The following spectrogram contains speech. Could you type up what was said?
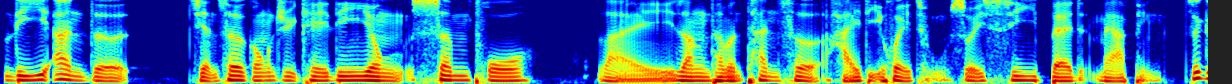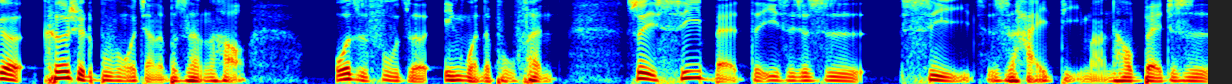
离岸的检测工具可以利用声波来让他们探测海底绘图，所以 seabed mapping 这个科学的部分我讲的不是很好，我只负责英文的部分。所以 seabed 的意思就是 sea 就是海底嘛，然后 bed 就是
